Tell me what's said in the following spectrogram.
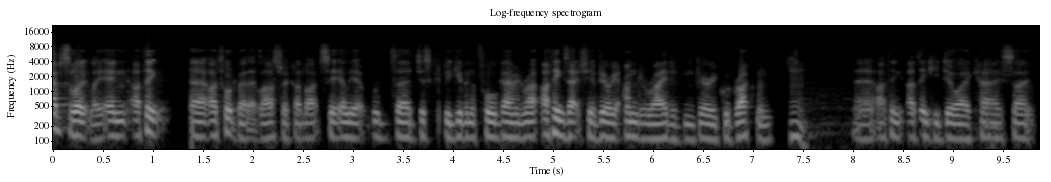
absolutely, and I think uh, I talked about that last week. I'd like to see Elliott would uh, just be given a full game in ruck. I think he's actually a very underrated and very good ruckman. Hmm. Uh, I think I think he'd do okay. So,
